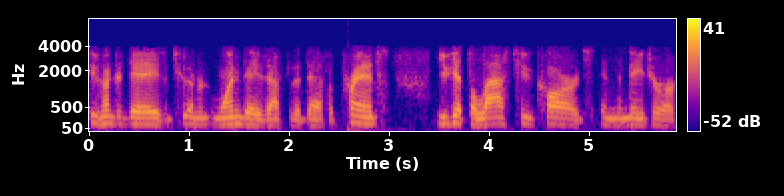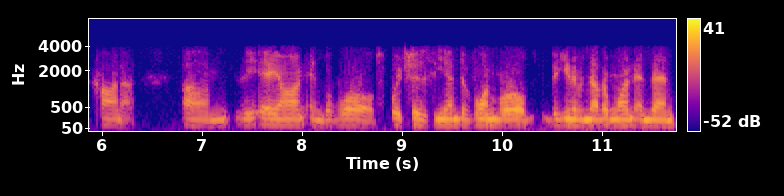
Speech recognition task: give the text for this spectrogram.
200 days and 201 days after the death of Prince, you get the last two cards in the major arcana um, the Aeon and the World, which is the end of one world, beginning of another one, and then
